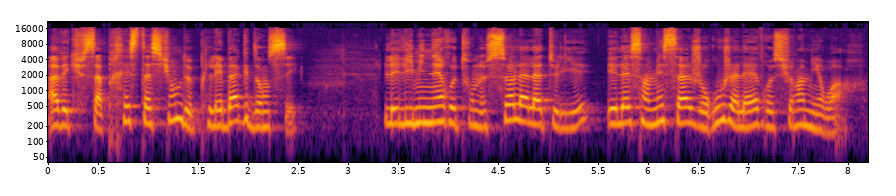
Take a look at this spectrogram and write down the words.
avec sa prestation de playback dansé. L'éliminé retourne seul à l'atelier et laisse un message au rouge à lèvres sur un miroir.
